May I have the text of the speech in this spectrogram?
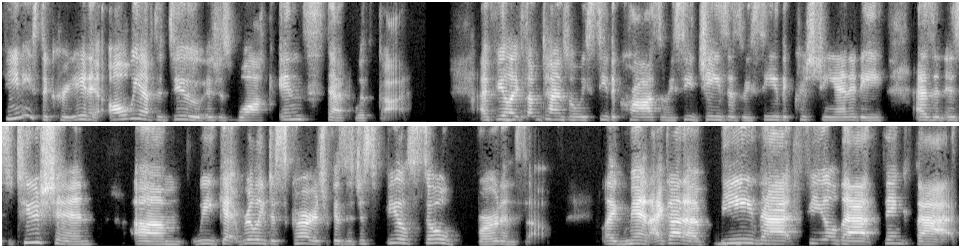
He needs to create it. All we have to do is just walk in step with god I feel like sometimes when we see the cross and we see Jesus, we see the Christianity as an institution, um, we get really discouraged because it just feels so burdensome. Like, man, I gotta be mm-hmm. that, feel that, think that.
